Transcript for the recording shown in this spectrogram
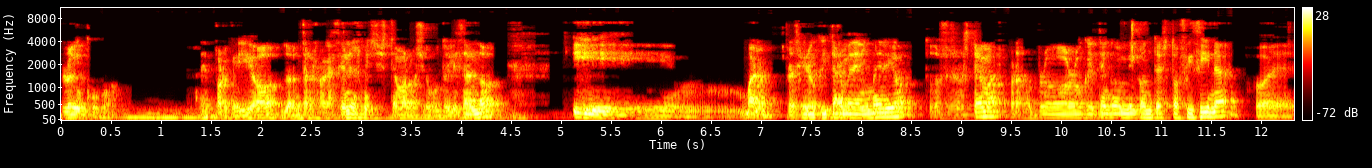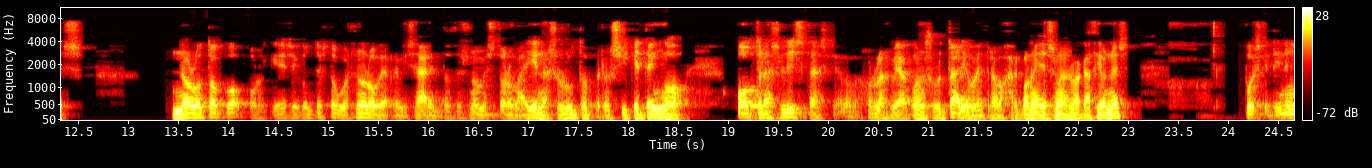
lo incubo. Porque yo durante las vacaciones mi sistema lo sigo utilizando y bueno, prefiero quitarme de en medio todos esos temas. Por ejemplo, lo que tengo en mi contexto oficina, pues no lo toco porque ese contexto pues no lo voy a revisar, entonces no me estorba ahí en absoluto, pero sí que tengo otras listas que a lo mejor las voy a consultar y voy a trabajar con ellas en las vacaciones, pues que tienen,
